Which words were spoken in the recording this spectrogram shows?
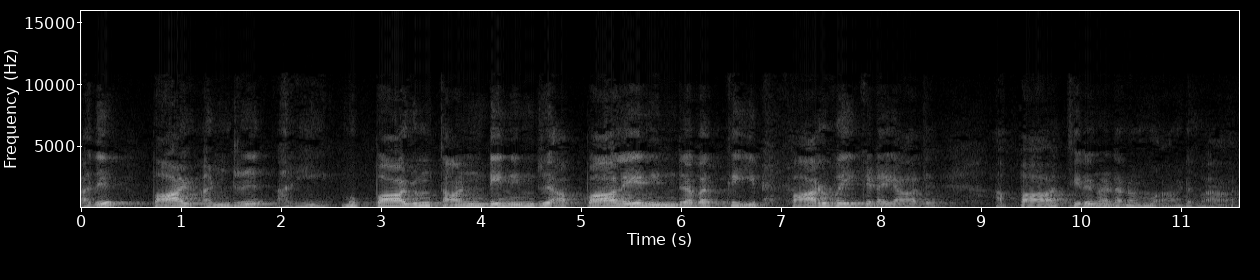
அது பாழ் அன்று அறி முப்பாழும் தாண்டி நின்று அப்பாலே நின்றவர்க்கு இப்பார்வை கிடையாது. அப்பா திருநடனம் ஆடுவார்.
